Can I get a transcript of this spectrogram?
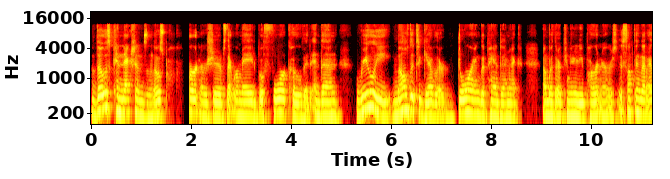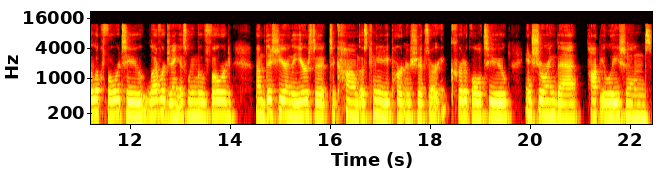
those connections and those partnerships that were made before COVID and then really melded together during the pandemic um, with our community partners is something that I look forward to leveraging as we move forward um, this year and the years to, to come. Those community partnerships are critical to ensuring that populations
